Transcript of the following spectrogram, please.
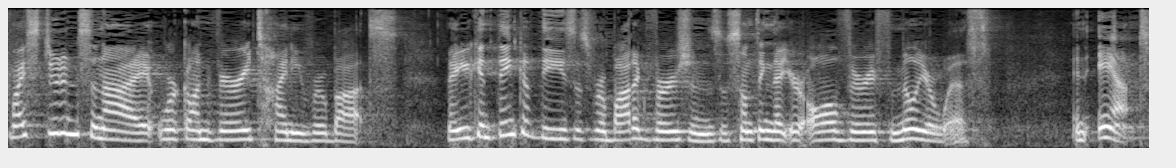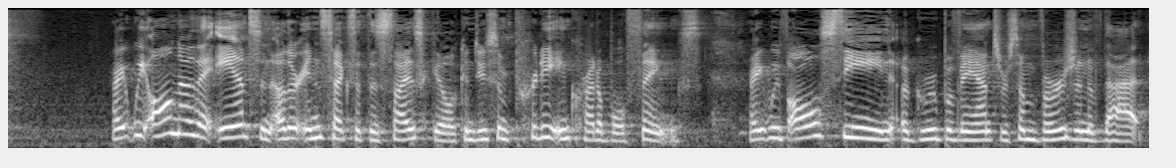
my students and I work on very tiny robots. Now, you can think of these as robotic versions of something that you're all very familiar with an ant. Right? We all know that ants and other insects at this size scale can do some pretty incredible things. Right? We've all seen a group of ants or some version of that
